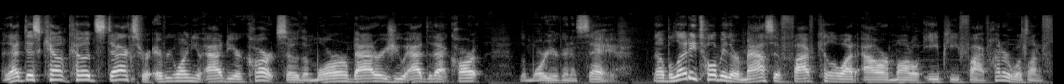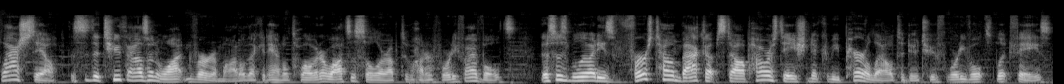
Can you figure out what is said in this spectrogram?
And that discount code stacks for everyone you add to your cart, so the more batteries you add to that cart, the more you're going to save. Now, Bluetti told me their massive 5 kilowatt hour model EP500 was on flash sale. This is the 2000 watt inverter model that can handle 1200 watts of solar up to 145 volts. This is Bluetti's first home backup style power station that can be parallel to do 240 volt split phase.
